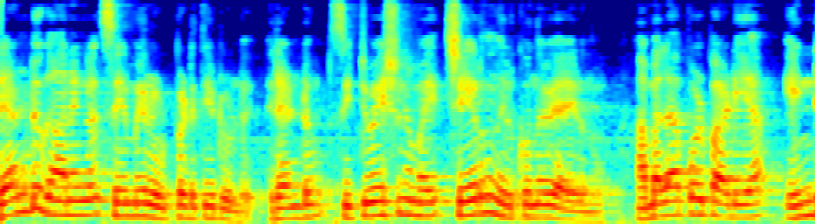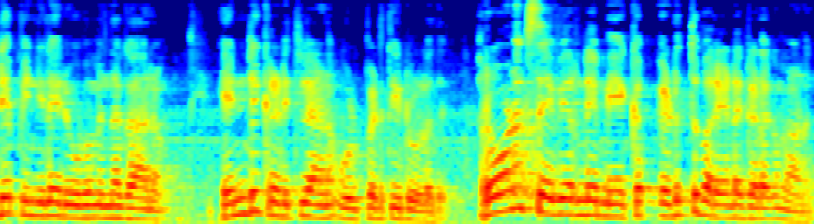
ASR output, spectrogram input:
രണ്ടു ഗാനങ്ങൾ സിനിമയിൽ ഉൾപ്പെടുത്തിയിട്ടുണ്ട്. രണ്ടും സിറ്റുവേഷനുമായി ചേർന്ന് നിൽക്കുന്നവയായിരുന്നു. അമലാപ്പോൾ പാടിയ എന്റെ പിന്നിലെ രൂപം എന്ന ഗാനം എന്റെ ക്രെഡിറ്റിലാണ് ഉൾപ്പെടുത്തിയിട്ടുള്ളത്. റോണക് സേവിയറിന്റെ മേക്കപ്പ് എടുത്തു പറയേണ്ട ഘടകമാണ്.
